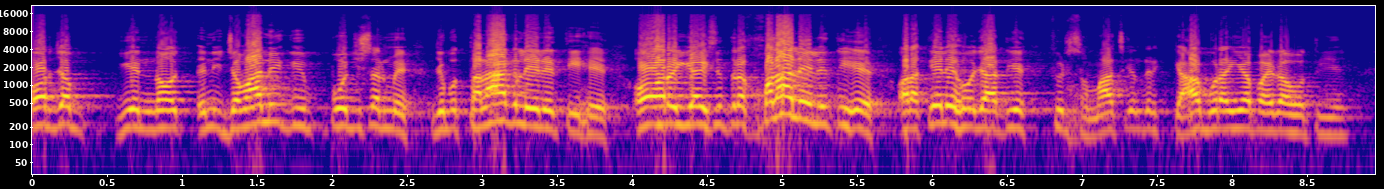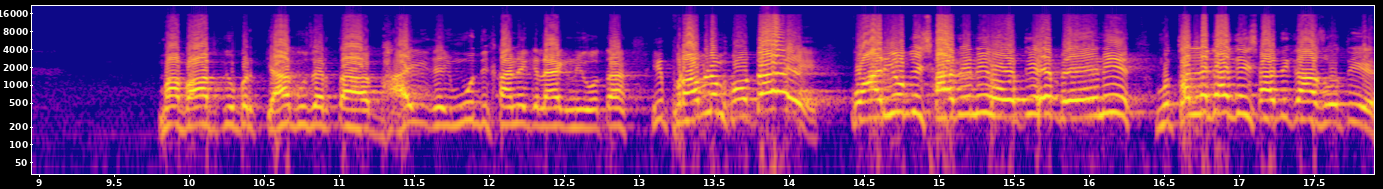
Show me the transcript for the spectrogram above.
और जब ये यानी जवानी की पोजीशन में जब वो तलाक ले लेती है और या इसी तरह खुला ले लेती है और अकेले हो जाती है, फिर समाज के अंदर क्या बुराइयाँ पैदा होती है? माँ बाप के ऊपर क्या गुजरता है? भाई कहीं मुँह दिखाने के लायक नहीं होता। ये प्रॉब्लम होता है। कुआरियों की शादी नहीं होती है बेनी मुतलका की शादी कहाँ से होती है?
